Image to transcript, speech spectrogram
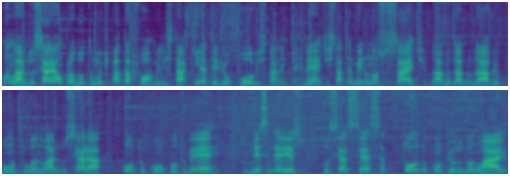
O Anuário do Ceará é um produto multiplataforma. Ele está aqui na TV O Povo, está na internet, está também no nosso site www.anuariodoceará.com.br. E nesse endereço você acessa todo o conteúdo do anuário.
